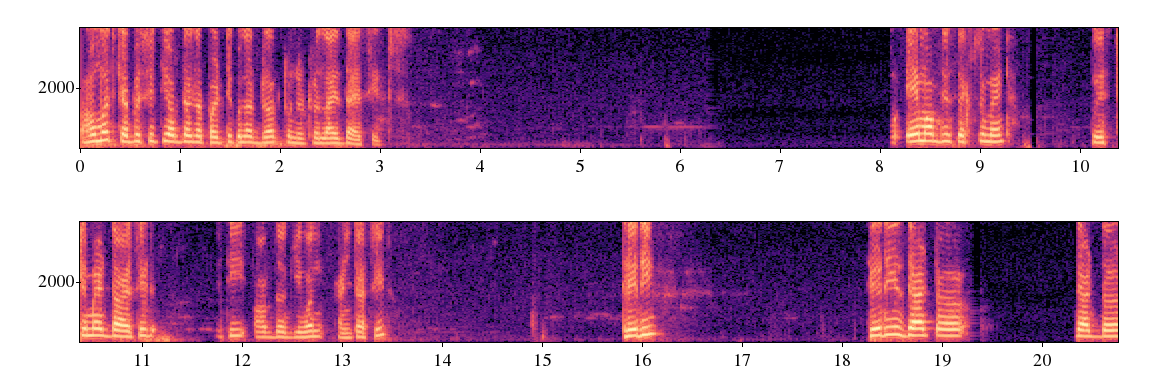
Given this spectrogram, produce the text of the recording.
how much capacity of the particular drug to neutralize the acids. So aim of this experiment to estimate the acidity of the given antacid. Theory. Theory is that uh, that the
